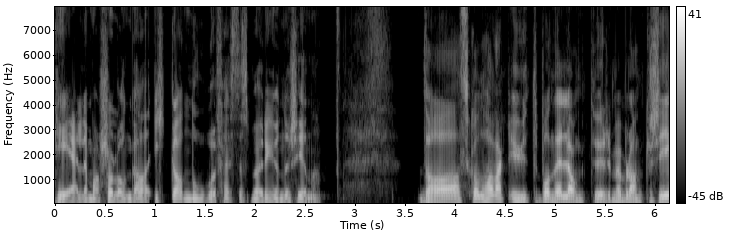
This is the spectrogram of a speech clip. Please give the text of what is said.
hele Marcialonga. Ikke ha noe festesmøring under skiene? Da skal du ha vært ute på en del langtur med blanke ski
